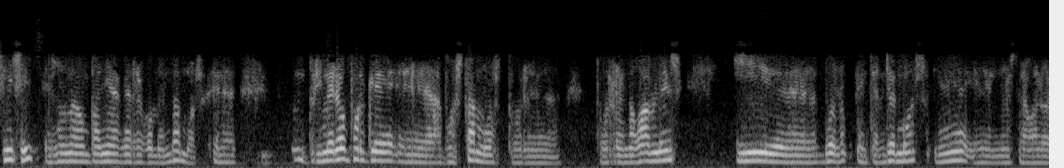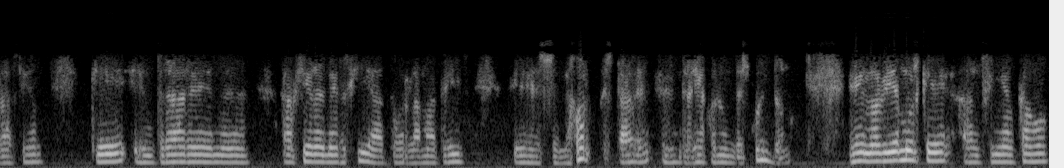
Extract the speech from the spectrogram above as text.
Sí, sí, es una compañía que recomendamos. Eh, primero porque eh, apostamos por, por renovables y, bueno, entendemos en nuestra valoración que entrar en acción energía por la matriz es mejor, está, entraría con un descuento. no olvidemos que, al fin y al cabo,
